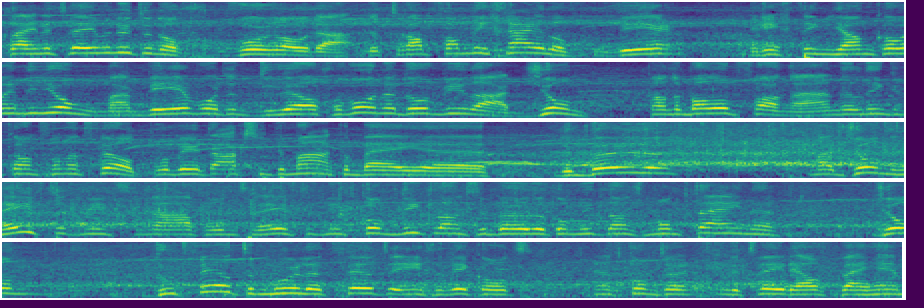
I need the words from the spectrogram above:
Kleine twee minuten nog voor Roda. De trap van Michailov. Weer richting Janko en de Jong. Maar weer wordt het duel gewonnen door Wielaard. John kan de bal opvangen aan de linkerkant van het veld. Probeert de actie te maken bij uh, de Beulen. Maar John heeft het niet vanavond. Heeft het niet, komt niet langs de Beulen, komt niet langs Montaigne. John doet veel te moeilijk, veel te ingewikkeld. En het komt er in de tweede helft bij hem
